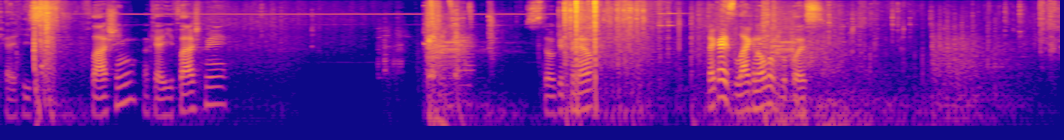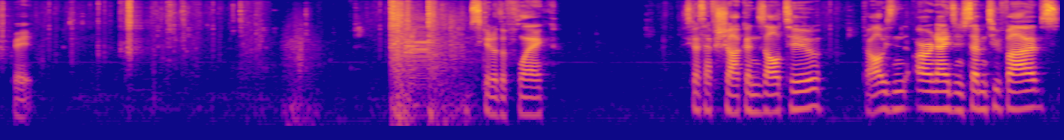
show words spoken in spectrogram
Okay, he's flashing. Okay, he flashed me. Still good for now. That guy's lagging all over the place. Great. I'm scared of the flank. These guys have shotguns all too. They're always in R9s and 725s.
